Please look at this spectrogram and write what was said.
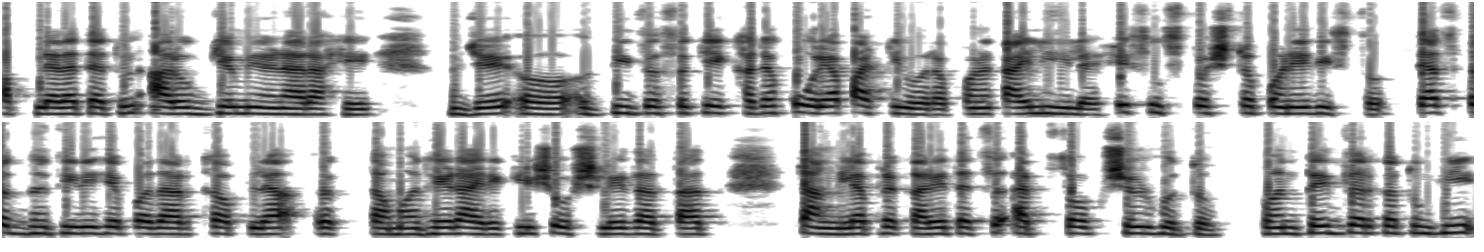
आपल्याला त्यातून आरोग्य मिळणार आहे. म्हणजे अगदी जसं की एखाद्या कोऱ्या पाटीवर आपण काय लिहिलंय हे सुस्पष्टपणे दिसतं. त्याच पद्धतीने हे पदार्थ आपल्या रक्तामध्ये डायरेक्टली शोषले जातात. चांगल्या प्रकारे त्याचं ऍब्सॉर्प्शन होतं. पण तेच जर का तुम्ही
